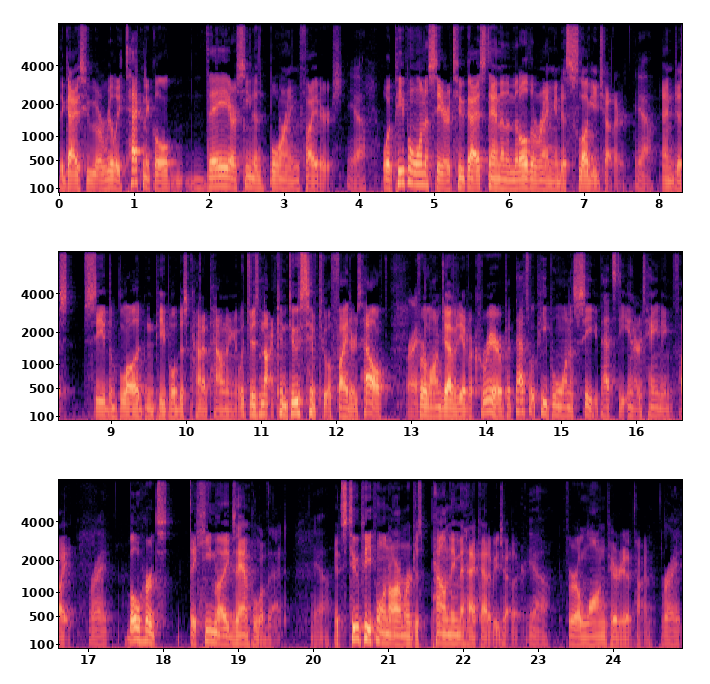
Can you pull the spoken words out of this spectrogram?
the guys who are really technical, they are seen as boring fighters. Yeah, What people want to see are two guys stand in the middle of the ring and just slug each other. yeah, And just see the blood and people just kind of pounding it, which is not conducive to a fighter's health Right. for longevity of a career. But that's what people want to see. That's the entertaining fight. right. Buhurt's the HEMA example of that. Yeah, It's two people in armor just pounding the heck out of each other yeah, for a long period of time. right.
